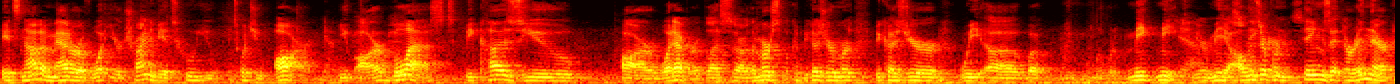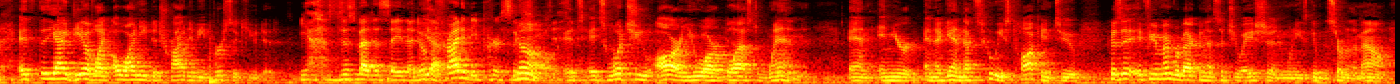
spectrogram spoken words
It's not a matter of what you're trying to be; it's who you. It's what you are. Yeah. You are blessed because you are whatever. Blessed are the merciful because you're because you're we uh what, what meek meek. Yeah. You're meek. All these different things that are in there. It's the idea of like, oh, I need to try to be persecuted. Yeah, I was just about to say that. Don't Yeah. try to be persecuted. No, it's it's what you are. You are blessed when, and and you're and again, that's who he's talking to. Because if you remember back in that situation when he's giving the Sermon on the Mount,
